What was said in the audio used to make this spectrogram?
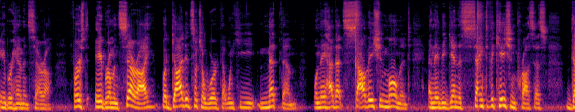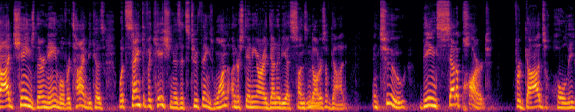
Abraham and Sarah. First, Abram and Sarai, but God did such a work that when He met them, when they had that salvation moment and they began the sanctification process, God changed their name over time because what sanctification is, it's two things. One, understanding our identity as sons and mm-hmm. daughters of God, and two, being set apart for God's holy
